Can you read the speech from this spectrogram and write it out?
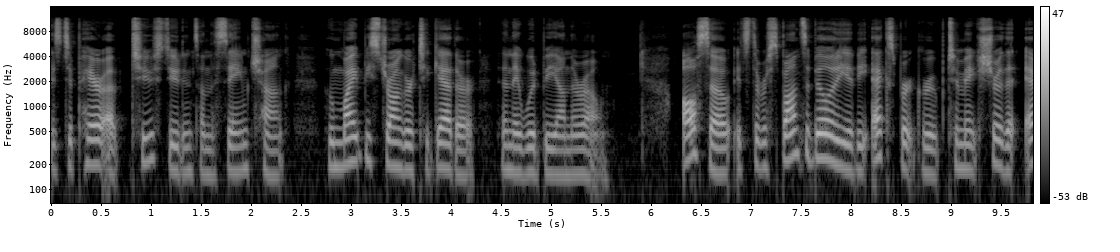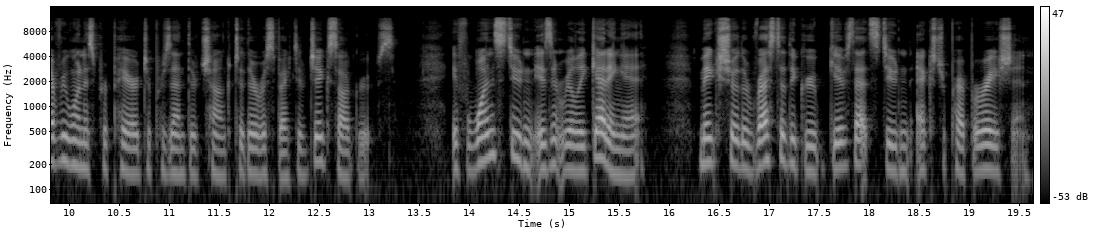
is to pair up two students on the same chunk who might be stronger together than they would be on their own. Also, it's the responsibility of the expert group to make sure that everyone is prepared to present their chunk to their respective jigsaw groups. If one student isn't really getting it, make sure the rest of the group gives that student extra preparation.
